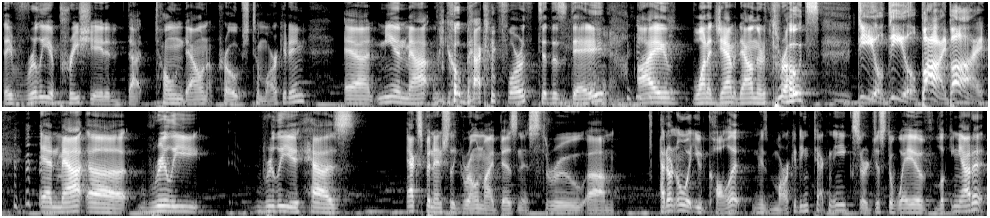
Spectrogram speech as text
they've really appreciated that toned down approach to marketing. And me and Matt, we go back and forth to this day. I want to jam it down their throats. Deal, deal, buy, buy. And Matt uh, really, really has exponentially grown my business through um, I don't know what you'd call it, his marketing techniques or just a way of looking at it.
